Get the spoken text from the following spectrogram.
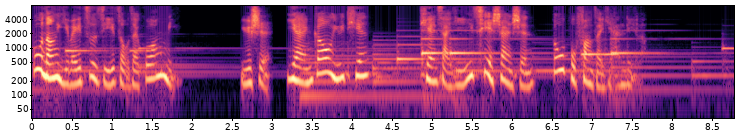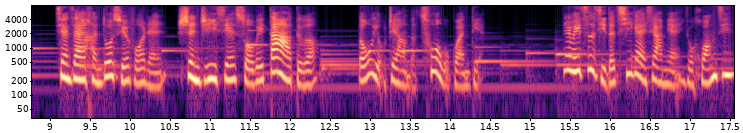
不能以为自己走在光明。”于是，眼高于天，天下一切善神都不放在眼里了。现在很多学佛人，甚至一些所谓大德，都有这样的错误观点，认为自己的膝盖下面有黄金，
